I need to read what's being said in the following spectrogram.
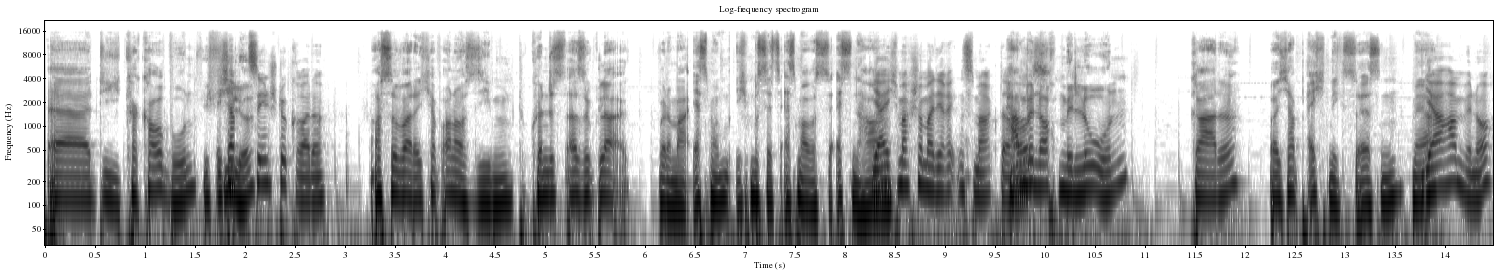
Äh, die Kakaobohnen. Wie Ich habe viele? 10 Stück gerade. Achso, warte. Ich habe auch noch sieben. Du könntest also gleich... Warte mal, erstmal, ich muss jetzt erstmal was zu essen haben. Ja, ich mache schon mal direkt einen Smart daraus. Haben wir noch Melonen? Gerade? Weil ich habe echt nichts zu essen mehr. Ja, haben wir noch.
